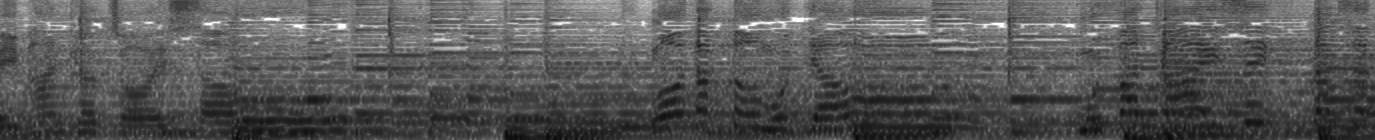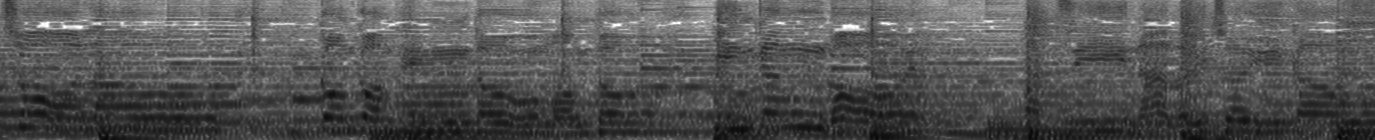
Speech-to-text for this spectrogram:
未盼却在手，我得到没有？没法解释得失错漏。刚刚听到望到便更改，不知哪里追究。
